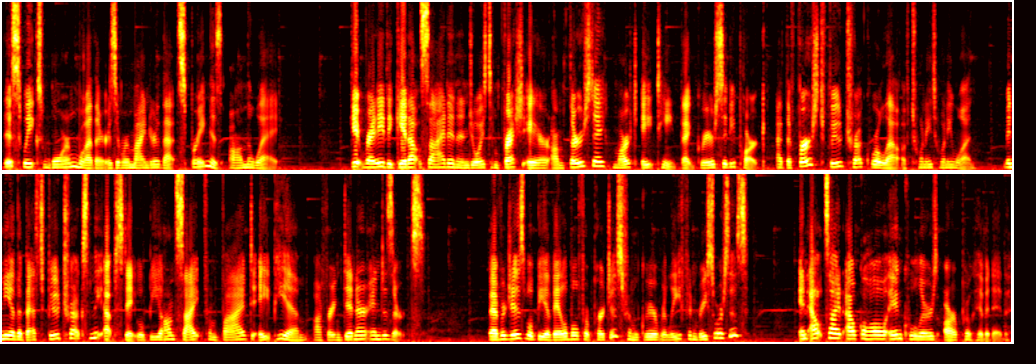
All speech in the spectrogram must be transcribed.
This week's warm weather is a reminder that spring is on the way. Get ready to get outside and enjoy some fresh air on Thursday, March 18th at Greer City Park at the first food truck rollout of 2021. Many of the best food trucks in the upstate will be on site from 5 to 8 p.m., offering dinner and desserts. Beverages will be available for purchase from Greer Relief and Resources, and outside alcohol and coolers are prohibited.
